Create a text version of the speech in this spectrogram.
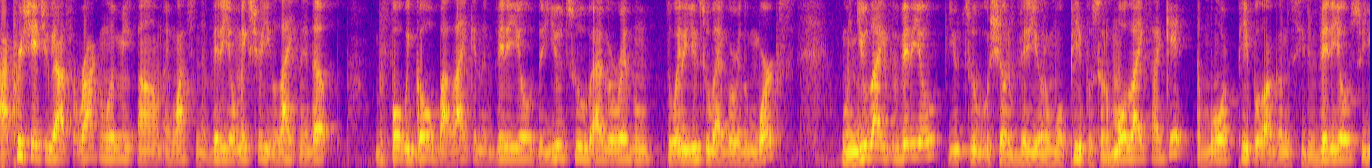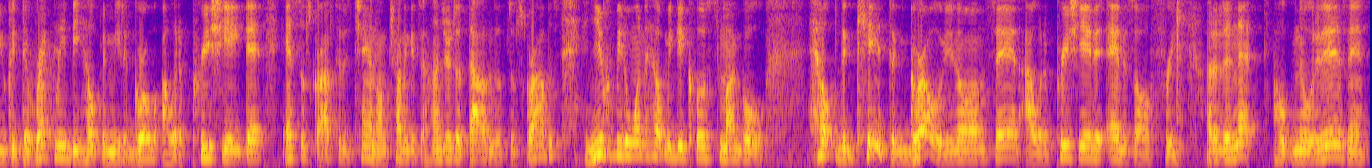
I appreciate you guys for rocking with me um, and watching the video. Make sure you liking it up before we go by liking the video. The YouTube algorithm, the way the YouTube algorithm works. When you like the video, YouTube will show the video to more people. So the more likes I get, the more people are going to see the video. So you could directly be helping me to grow. I would appreciate that. And subscribe to the channel. I'm trying to get to hundreds of thousands of subscribers. And you could be the one to help me get close to my goal. Help the kid to grow. You know what I'm saying? I would appreciate it. And it's all free. Other than that, I hope you know what it is. And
